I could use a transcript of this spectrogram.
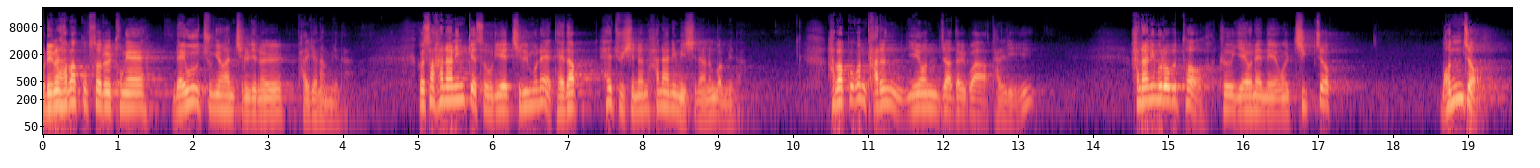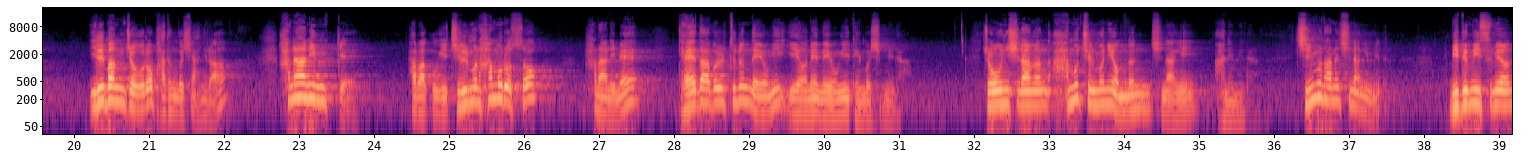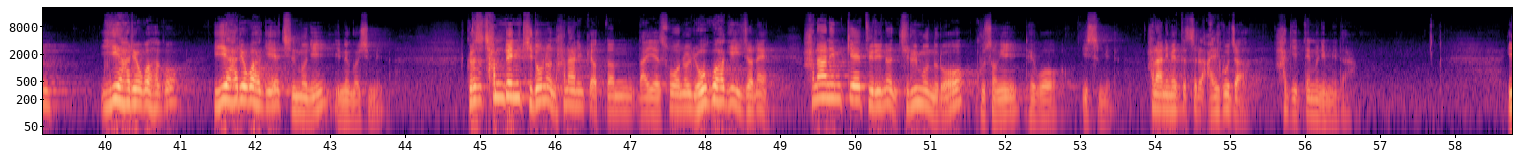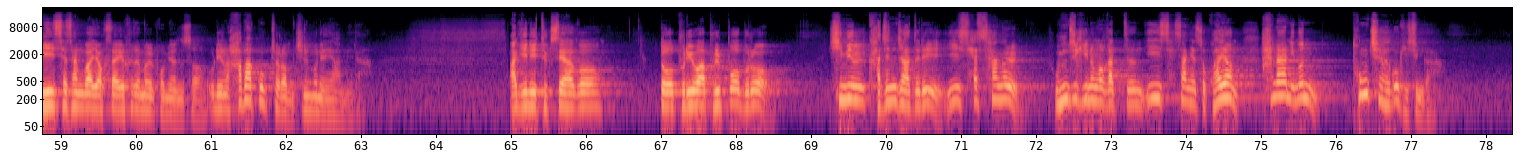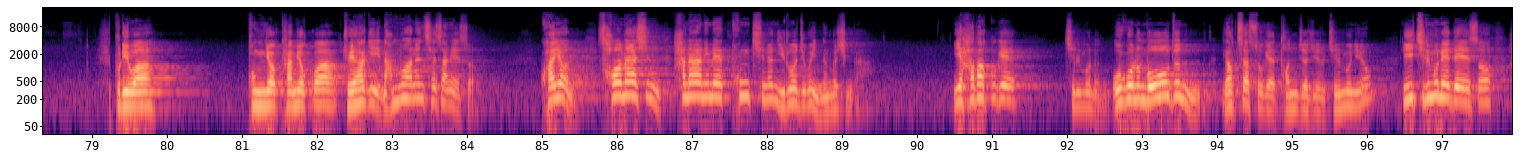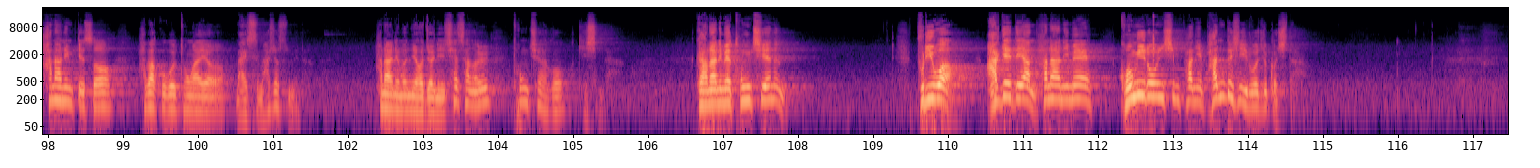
우리는 하박국서를 통해 매우 중요한 진리를 발견합니다. 그래서 하나님께서 우리의 질문에 대답해 주시는 하나님이시라는 겁니다. 하박국은 다른 예언자들과 달리 하나님으로부터 그 예언의 내용을 직접 먼저 일방적으로 받은 것이 아니라 하나님께 하박국이 질문함으로써 하나님의 대답을 듣는 내용이 예언의 내용이 된 것입니다. 좋은 신앙은 아무 질문이 없는 신앙이 아닙니다. 질문하는 신앙입니다. 믿음이 있으면 이해하려고 하고 이해하려고 하기에 질문이 있는 것입니다. 그래서 참된 기도는 하나님께 어떤 나의 소원을 요구하기 이전에 하나님께 드리는 질문으로 구성이 되고 있습니다. 하나님의 뜻을 알고자 하기 때문입니다. 이 세상과 역사의 흐름을 보면서 우리는 하박국처럼 질문해야 합니다. 악인이 득세하고 또 불의와 불법으로 힘을 가진 자들이 이 세상을 움직이는 것 같은 이 세상에서 과연 하나님은 통치하고 계신가? 불의와 폭력, 탐욕과 죄악이 난무하는 세상에서 과연 선하신 하나님의 통치는 이루어지고 있는 것인가? 이 하박국의 질문은 오고는 모든 역사 속에 던져질 질문이요. 이 질문에 대해서 하나님께서 하박국을 통하여 말씀하셨습니다. 하나님은 여전히 세상을 통치하고 계신다. 그 하나님의 통치에는 불의와 악에 대한 하나님의 공의로운 심판이 반드시 이루어질 것이다.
